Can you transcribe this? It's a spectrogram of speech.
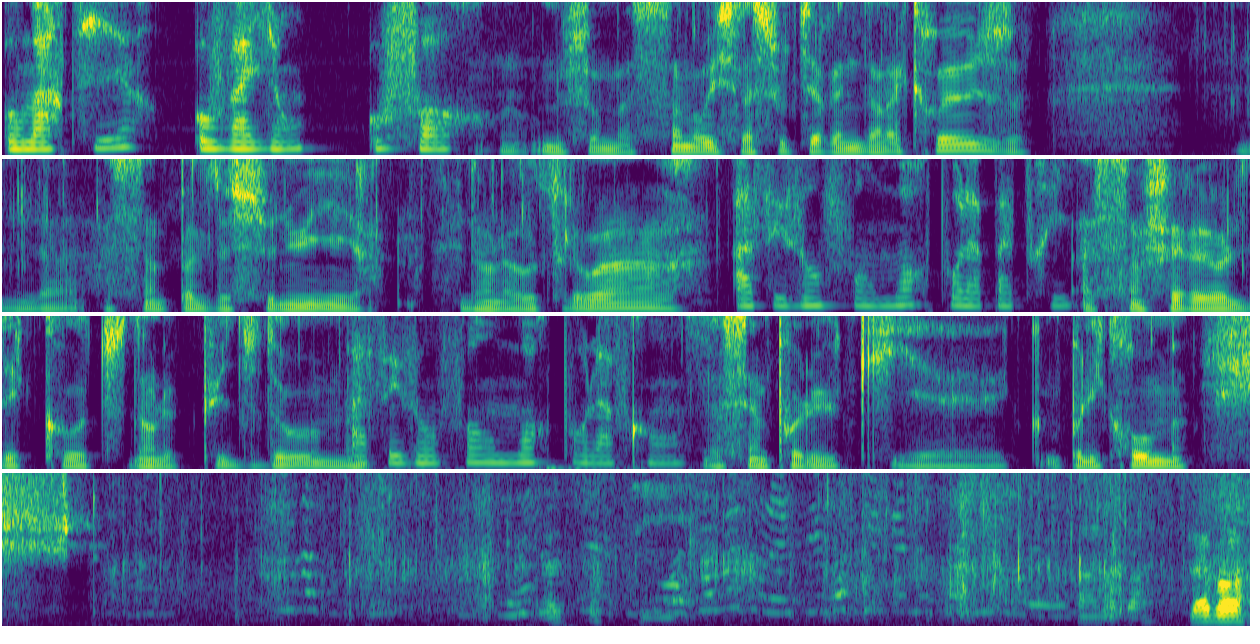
aux martyrs, aux vaillants, aux forts. Nous sommes à Saint-Maurice-la-Souterraine dans la Creuse, là à Saint-Paul-de-Senuire dans la Haute-Loire, À ses enfants morts pour la patrie, à Saint-Ferréol-des-Côtes dans le Puy-de-Dôme, à ses enfants morts pour la France. à Saint-Paulu qui est polychrome. Là-bas.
